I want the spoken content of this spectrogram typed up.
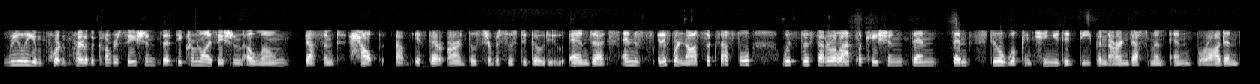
really important part of the conversation that decriminalization alone doesn't help um, if there aren't those services to go to. And uh, and if and if we're not successful with the federal application, then then still we'll continue to deepen our investment and broaden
